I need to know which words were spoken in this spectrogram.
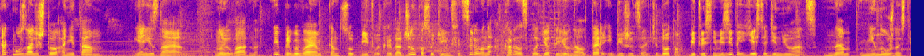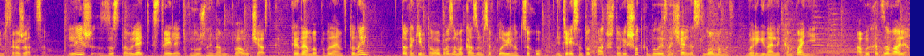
Как мы узнали, что они там? Я не знаю. Ну и ладно. Мы прибываем к концу битвы, когда Джилл по сути инфицирована, а Карлос кладет ее на алтарь и бежит за антидотом. В битве с Немезитой есть один нюанс. Нам не нужно с ним сражаться. Лишь заставлять стрелять в нужные нам два участка. Когда мы попадаем в туннель, то каким-то образом оказываемся в плавильном цеху. Интересен тот факт, что решетка была изначально сломана в оригинальной компании, а выход завален.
